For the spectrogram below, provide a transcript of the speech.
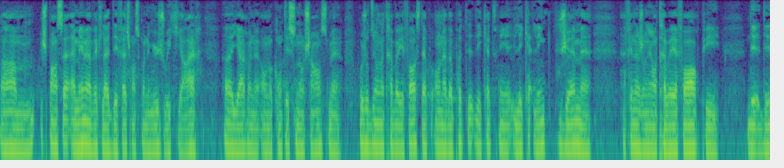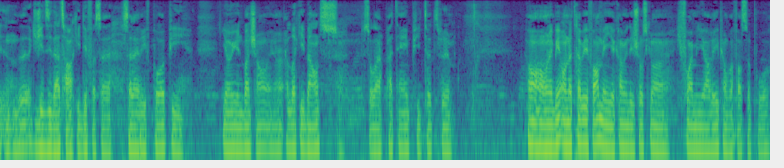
je pense à, même avec la défaite, je pense qu'on a mieux joué qu'hier. hier, on a, compté sur nos chances, mais aujourd'hui, on a travaillé fort. On n'avait pas les quatre, les quatre lignes qui bougeaient, mais à la fin de la journée, on travaillait fort. Puis j'ai dit that's hockey, des fois ça, ça n'arrive pas, puis ils ont eu une bonne chance, un, lucky bounce sur leur patin, puis tout. On, a bien, on a travaillé fort, mais il y a quand même des choses qu'il faut améliorer, puis on va faire ça pour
